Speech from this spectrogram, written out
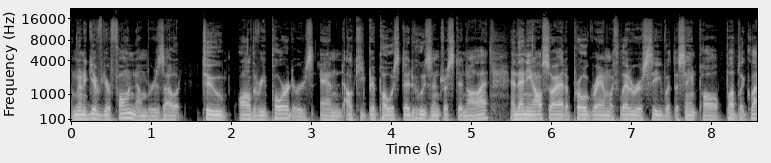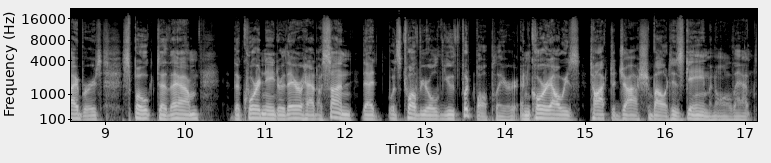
I'm going to give your phone numbers out to all the reporters and I'll keep you posted who's interested in all that. And then he also had a program with literacy with the St. Paul Public Libraries, spoke to them. The coordinator there had a son that was 12 year old youth football player, and Korey always talked to Josh about his game and all that.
